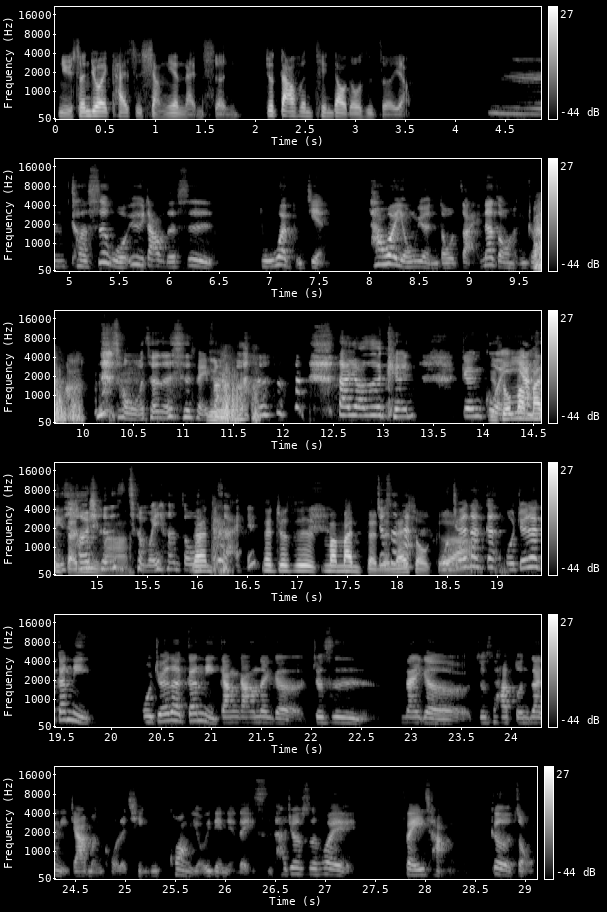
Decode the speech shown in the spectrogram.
女生就会开始想念男生，就大部分听到都是这样。嗯，可是我遇到的是不会不见，他会永远都在，那种很可怕，那种我真的是没办法，他就是跟跟鬼一样，你知道，就是怎么样都在。那就是慢慢 等的那就是他首歌啊。我觉得跟我觉得跟你，我觉得跟你刚刚那个就是那个就是他蹲在你家门口的情况有一点点类似，他就是会非常各种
